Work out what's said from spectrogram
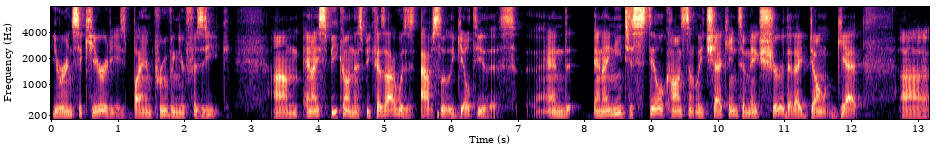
your insecurities by improving your physique? Um, and I speak on this because I was absolutely guilty of this. And and I need to still constantly check in to make sure that I don't get uh,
